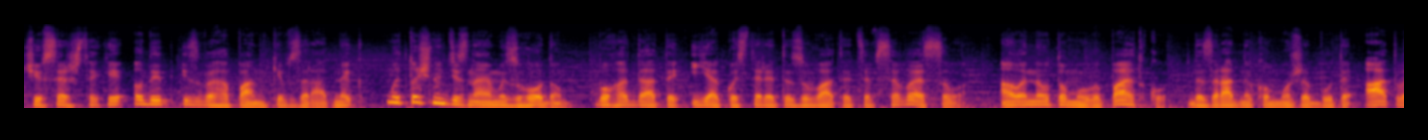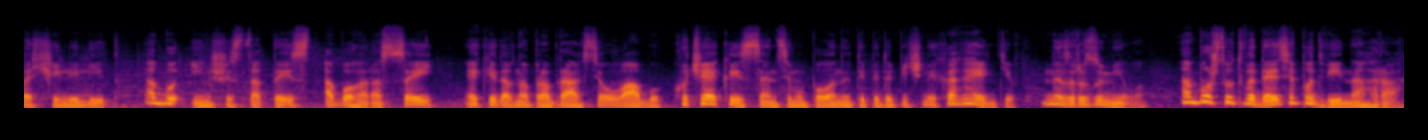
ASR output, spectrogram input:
чи все ж таки один із вегапанків зрадник, ми точно дізнаємось згодом, бо гадати і якось теоретизувати це все весело. Але не у тому випадку, де зрадником може бути Атлас чи Ліліт, або інший статист, або Гарасей, який давно пробрався у лабу, хоча який сенс йому полонити підопічних агентів, незрозуміло. Або ж тут ведеться подвійна гра.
